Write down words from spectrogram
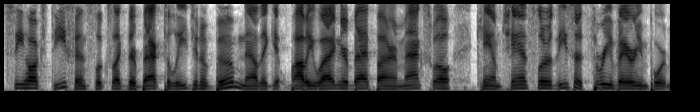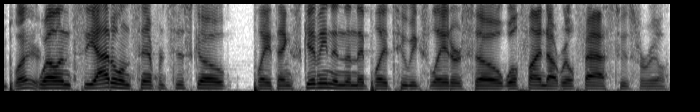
Seahawks defense looks like they're back to Legion of Boom. Now they get Bobby Wagner back, Byron Maxwell, Kam Chancellor. These are three very important players. Well, in Seattle and San Francisco play Thanksgiving, and then they play two weeks later. So we'll find out real fast who's for real.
